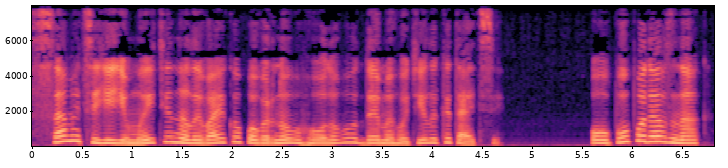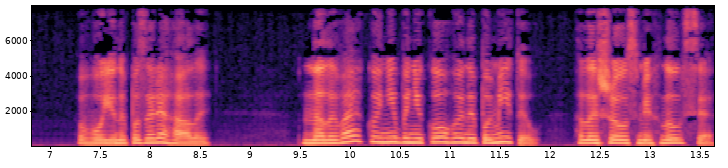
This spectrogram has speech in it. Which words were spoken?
Саме цієї миті Наливайко повернув голову, де миготіли китайці. Опу подав знак, воїни позалягали. Наливайко ніби нікого й не помітив, лише усміхнувся,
